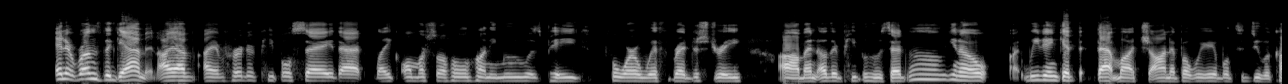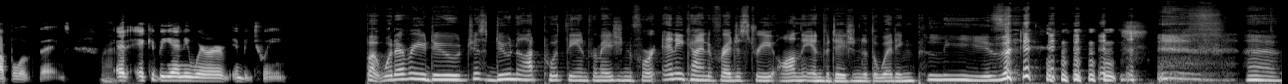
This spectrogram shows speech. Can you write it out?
and it runs the gamut. I have I have heard of people say that like almost the whole honeymoon was paid for with registry, um, and other people who said, oh, you know, we didn't get th- that much on it, but we were able to do a couple of things, right. and it could be anywhere in between. But whatever you do, just do not put the information for any kind of registry on the invitation to the wedding, please. uh,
